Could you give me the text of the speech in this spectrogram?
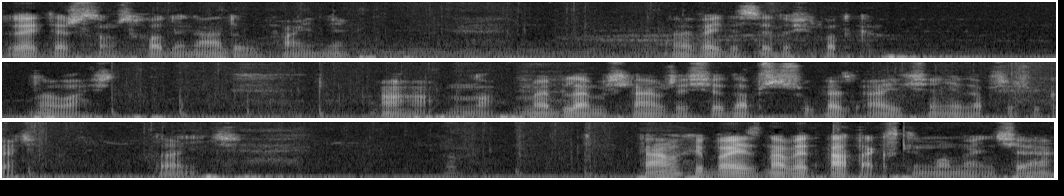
Tutaj też są schody na dół, fajnie. Ale wejdę sobie do środka. No właśnie. Aha, no. Meble myślałem, że się da przeszukać, a ich się nie da przeszukać. To nic. Tam chyba jest nawet atak w tym momencie.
